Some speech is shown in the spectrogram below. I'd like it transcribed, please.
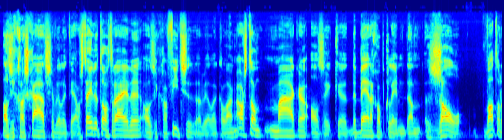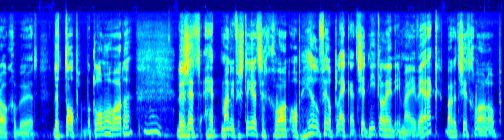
als ik ga schaatsen wil ik de Elfstedentocht rijden. Als ik ga fietsen dan wil ik een lange afstand maken. Als ik uh, de berg opklim dan zal, wat er ook gebeurt, de top beklommen worden. Mm. Dus het, het manifesteert zich gewoon op heel veel plekken. Het zit niet alleen in mijn werk, maar het zit gewoon op...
